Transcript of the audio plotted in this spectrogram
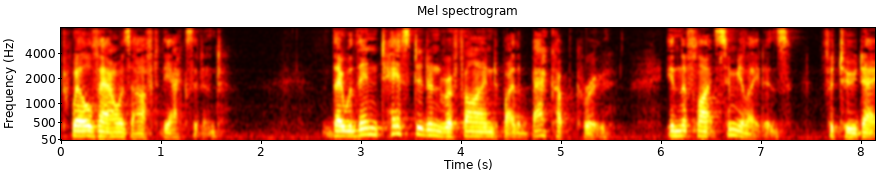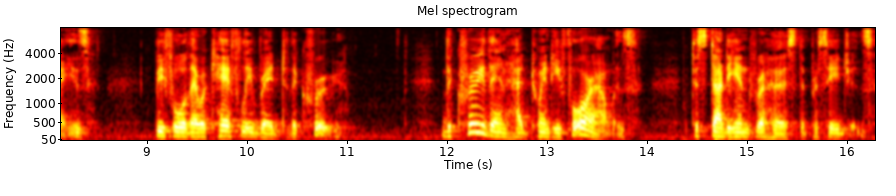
12 hours after the accident. They were then tested and refined by the backup crew in the flight simulators for two days before they were carefully read to the crew. The crew then had 24 hours to study and rehearse the procedures.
